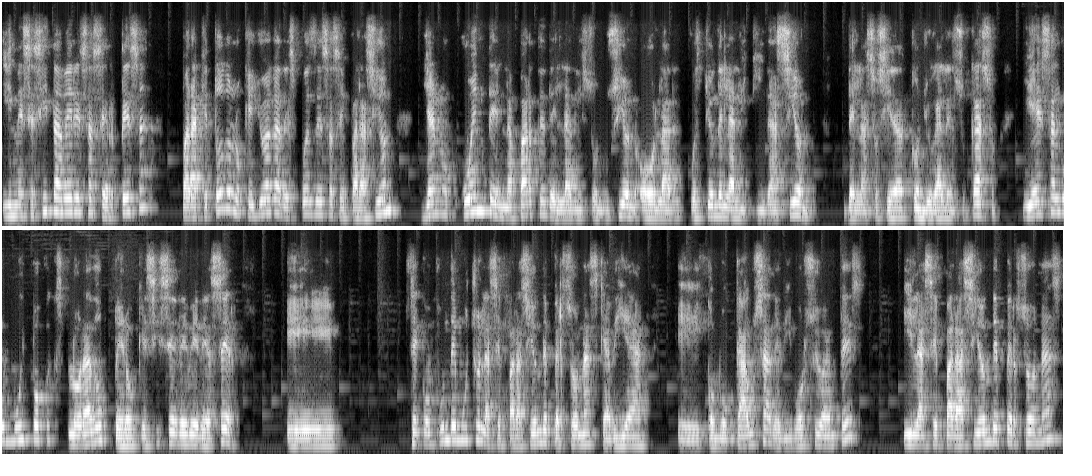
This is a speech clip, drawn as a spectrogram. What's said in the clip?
y necesita ver esa certeza para que todo lo que yo haga después de esa separación ya no cuente en la parte de la disolución o la cuestión de la liquidación de la sociedad conyugal en su caso. Y es algo muy poco explorado, pero que sí se debe de hacer. Eh, se confunde mucho la separación de personas que había eh, como causa de divorcio antes y la separación de personas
